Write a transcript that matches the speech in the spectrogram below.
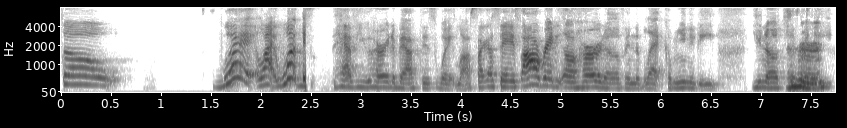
So what like what have you heard about this weight loss? Like I said, it's already unheard of in the black community, you know, to mm-hmm. really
